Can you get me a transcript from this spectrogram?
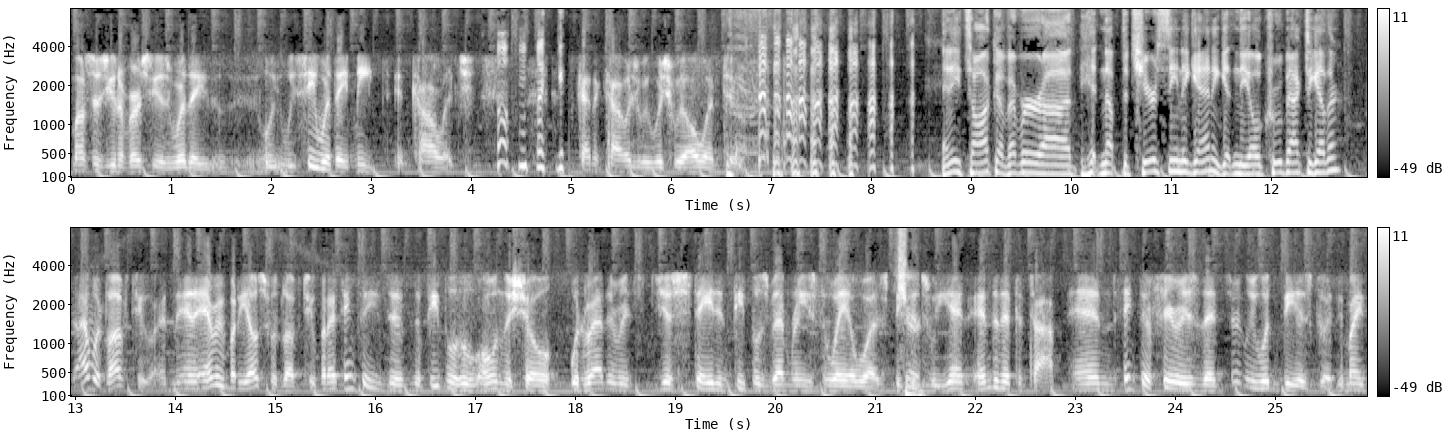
Monsters University is where they we, we see where they meet in college. Oh my God. kind of college we wish we all went to. Any talk of ever uh, hitting up the Cheers scene again and getting the old crew back together? I would love to, and, and everybody else would love to. But I think the, the the people who own the show would rather it just stayed in people's memories the way it was because Sure. we ended at the top. And I think their fear is that it certainly wouldn't be as good. It might,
